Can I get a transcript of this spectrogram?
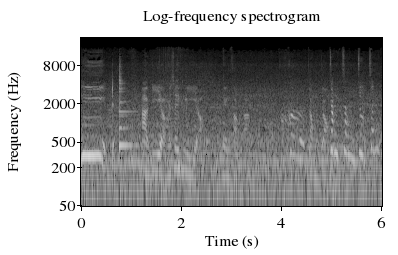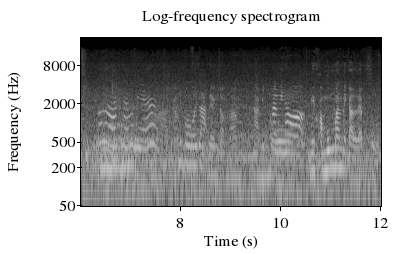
ฮีอ้าวดีเหรอไม่ใช่วีเหรอหนึ่งสองสามก็คือจองจองจังจังจุดจังถิงน่ารักนะวันเนี้ยอ่านะมินโฮจ้ะหนึ่งสองสามฮามินโฮฮามินโฮมีความมุ่งมั่นในการแรปสูตร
